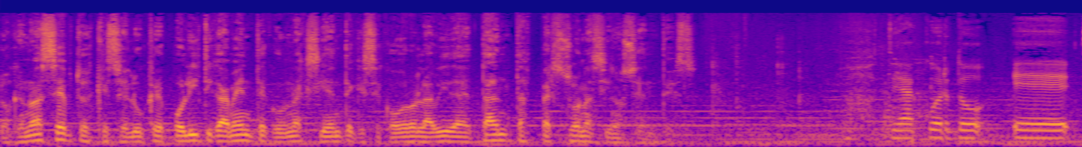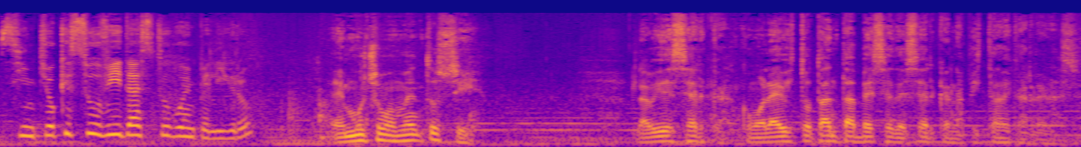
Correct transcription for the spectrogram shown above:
Lo que no acepto es que se lucre políticamente con un accidente que se cobró la vida de tantas personas inocentes. De acuerdo. Eh, ¿Sintió que su vida estuvo en peligro? En muchos momentos sí. La vi de cerca, como la he visto tantas veces de cerca en la pista de carreras.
